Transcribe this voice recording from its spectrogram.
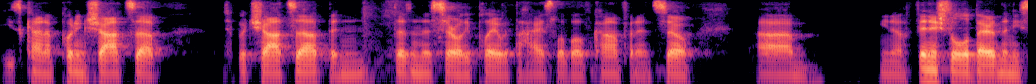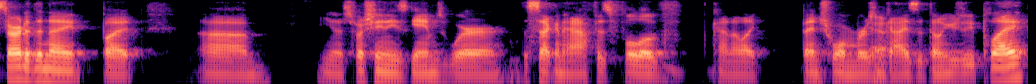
he's kind of putting shots up to put shots up and doesn't necessarily play with the highest level of confidence. So, um, you know, finished a little better than he started the night, but um, you know, especially in these games where the second half is full of kind of like bench warmers yeah. and guys that don't usually play.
